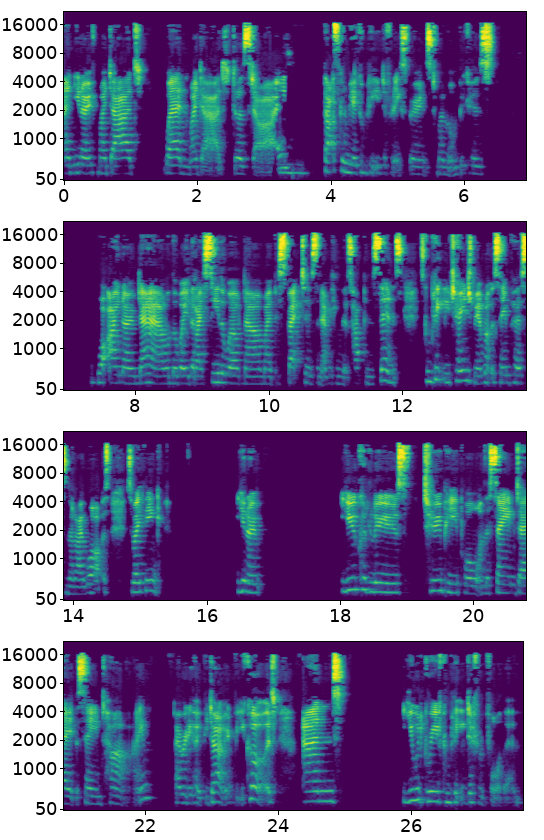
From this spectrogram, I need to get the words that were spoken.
And, you know, if my dad, when my dad does die, mm. that's going to be a completely different experience to my mom because what I know now and the way that I see the world now, my perspectives and everything that's happened since, it's completely changed me. I'm not the same person that I was. So I think, you know, you could lose two people on the same day at the same time I really hope you don't, but you could. And you would grieve completely different for them.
